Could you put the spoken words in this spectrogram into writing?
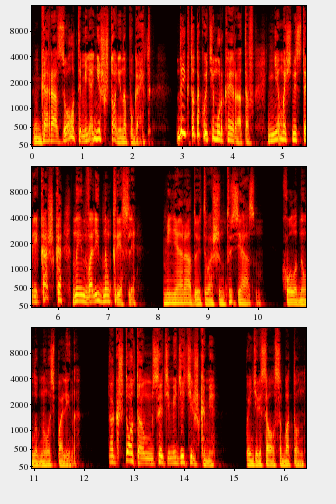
гора золота, меня ничто не напугает. Да и кто такой Тимур Кайратов? Немощный старикашка на инвалидном кресле. Меня радует ваш энтузиазм. Холодно улыбнулась Полина. «Так что там с этими детишками?» поинтересовался Батон.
